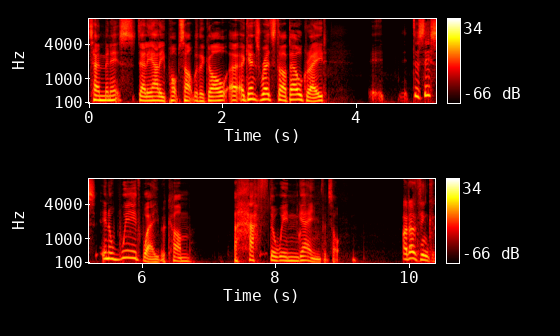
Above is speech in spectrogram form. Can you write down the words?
10 minutes, Dele Alli pops up with a goal. Uh, against Red Star Belgrade, it- does this, in a weird way, become a have to win game for Tottenham? I don't think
